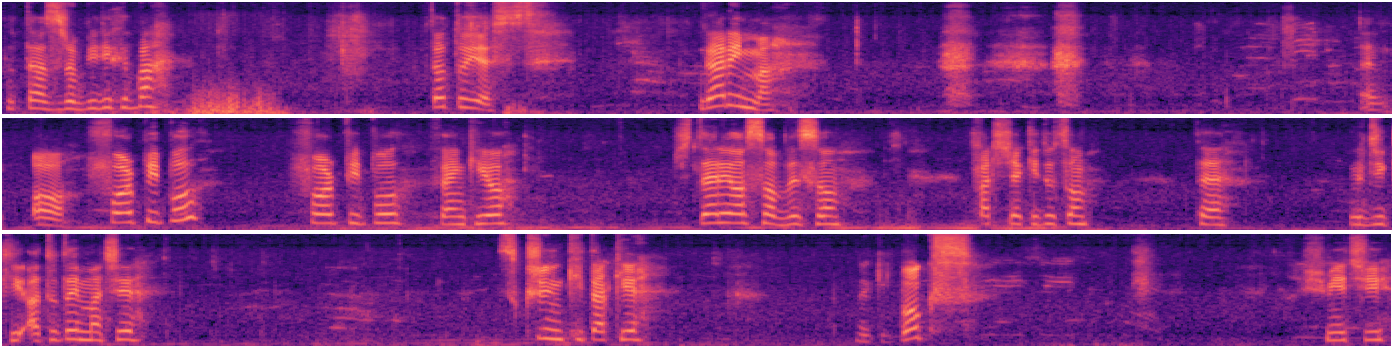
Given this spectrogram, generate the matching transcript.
To teraz zrobili chyba. Kto tu jest? Garima. O, four people? Four people, thank you. Cztery osoby są. Patrzcie, jakie tu są te ludziki. A tutaj macie skrzynki takie. Taki boks. Śmieci.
